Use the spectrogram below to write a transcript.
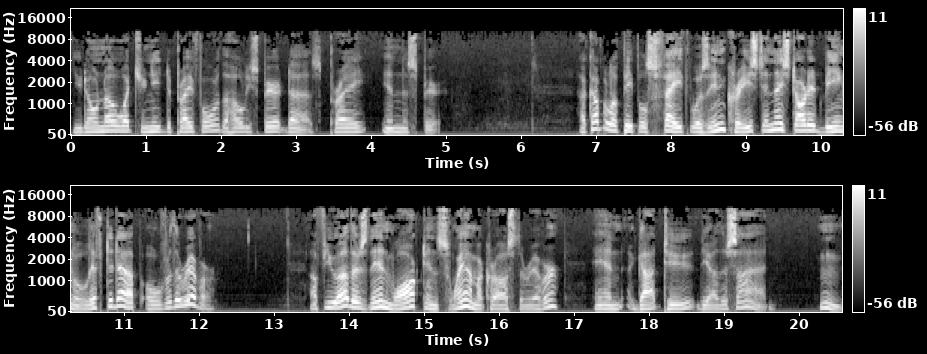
You don't know what you need to pray for, the Holy Spirit does. Pray in the Spirit. A couple of people's faith was increased and they started being lifted up over the river. A few others then walked and swam across the river and got to the other side. Hmm.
